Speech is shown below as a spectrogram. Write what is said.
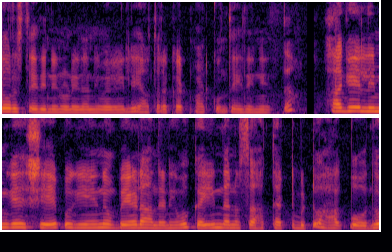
ತೋರಿಸ್ತಾ ಇದ್ದೀನಿ ನೋಡಿ ನಾನು ಇವಾಗ ಇಲ್ಲಿ ಯಾವ ಥರ ಕಟ್ ಮಾಡ್ಕೊತಾ ಇದ್ದೀನಿ ಅಂತ. ಹಾಗೆ ಇಲ್ಲಿ ನಿಮಗೆ ಶೇಪ್ಗೇನು ಬೇಡ ಅಂದರೆ ನೀವು ಕೈಯಿಂದನೂ ಸಹ ತಟ್ಟಿಬಿಟ್ಟು ಹಾಕ್ಬೋದು.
